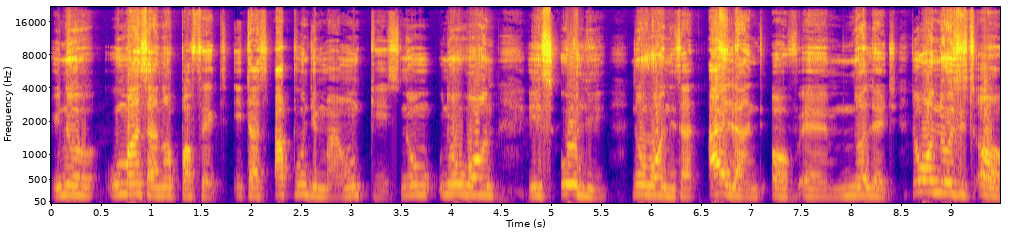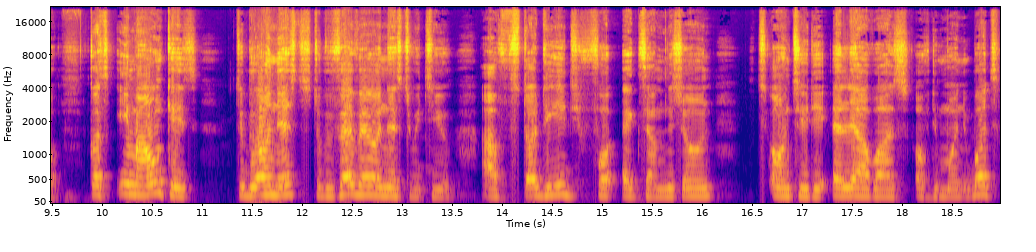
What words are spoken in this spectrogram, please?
you know humans are not perfect. It has happened in my own case. No no one is holy. No one is an island of um, knowledge. No one knows it all. Because in my own case to be honest to be very very honest with you i've studied for examination until the early hours of the morning. But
